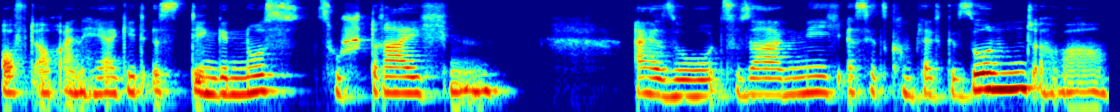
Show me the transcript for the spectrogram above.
oft auch einhergeht, ist den Genuss zu streichen. Also zu sagen, nee, ich esse jetzt komplett gesund, aber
